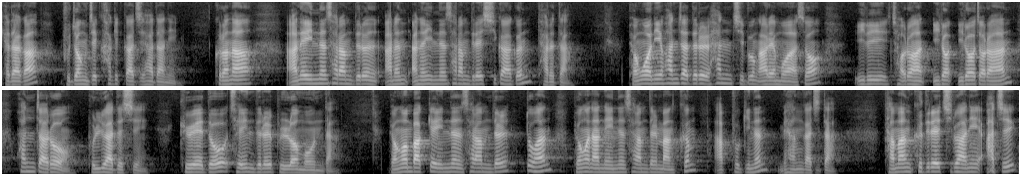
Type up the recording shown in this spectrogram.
게다가 부정직하기까지 하다니. 그러나 안에 있는 사람들은 안에, 있는 사람들의 시각은 다르다. 병원이 환자들을 한 지붕 아래 모아서 이리 저러한 이러, 이러저러한 환자로 분류하듯이 교회도 죄인들을 불러 모은다. 병원 밖에 있는 사람들 또한 병원 안에 있는 사람들만큼 아프기는 매한가지다. 다만 그들의 질환이 아직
